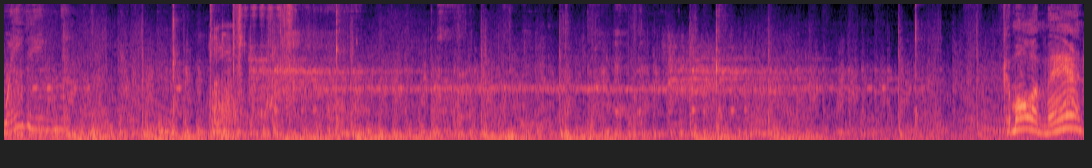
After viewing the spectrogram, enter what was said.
Waiting. Come on, man.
